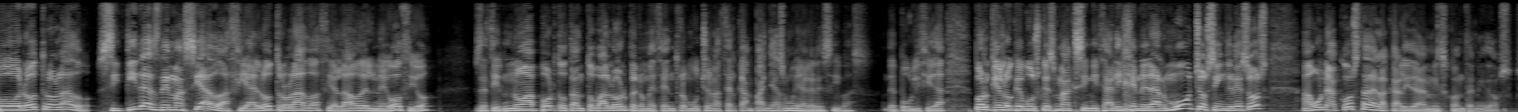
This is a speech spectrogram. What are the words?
Por otro lado, si tiras demasiado hacia el otro lado, hacia el lado del negocio, es decir, no aporto tanto valor, pero me centro mucho en hacer campañas muy agresivas de publicidad, porque lo que busco es maximizar y generar muchos ingresos a una costa de la calidad de mis contenidos.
